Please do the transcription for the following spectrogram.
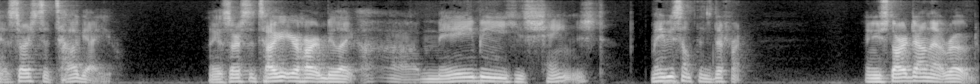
and it starts to tug at you. Like it starts to tug at your heart and be like, oh, maybe he's changed. Maybe something's different. And you start down that road.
